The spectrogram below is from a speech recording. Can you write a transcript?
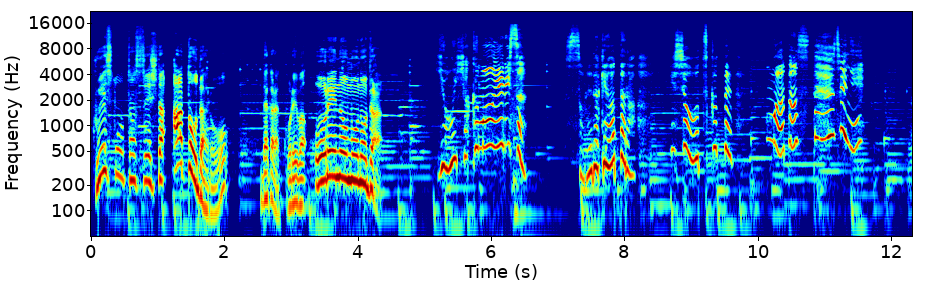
クエストを達成した後だろ？だからこれは俺のものだ。400万エリス。それだけあったら衣装を作ってまたステージに。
